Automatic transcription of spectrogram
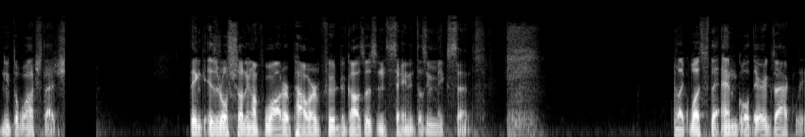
need to watch that. I think Israel shutting off water, power, and food to Gaza is insane. It doesn't even make sense. Like, what's the end goal there exactly?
